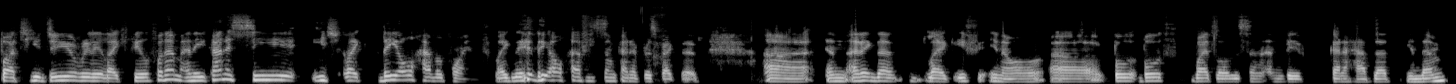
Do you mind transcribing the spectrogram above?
but you do really like feel for them and you kind of see each, like they all have a point. Like they, they all have some kind of perspective. Uh, and I think that like if, you know, uh, both, both White Lotus and, and kind of have that in them.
